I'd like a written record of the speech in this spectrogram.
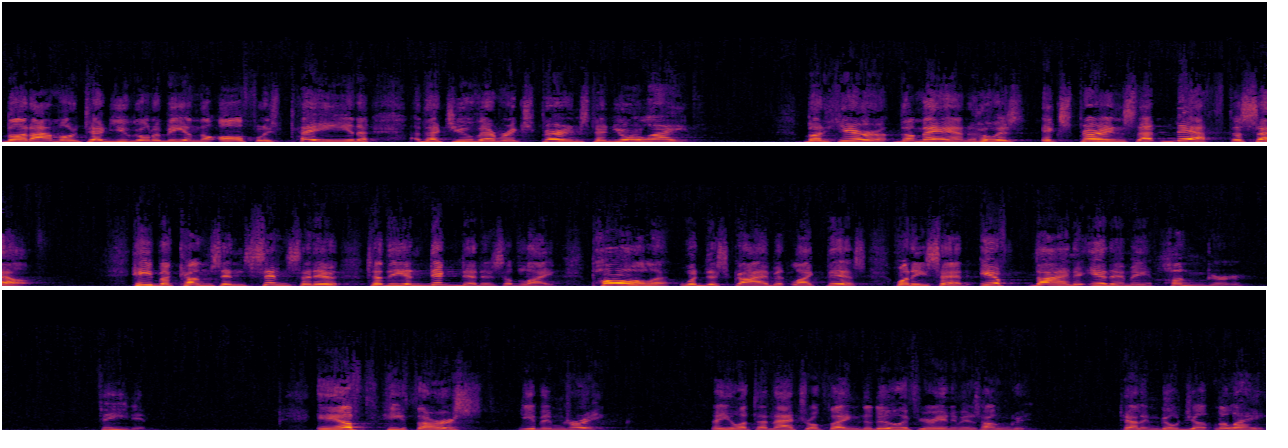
but I'm going to tell you, you're going to be in the awfulest pain that you've ever experienced in your life. But here, the man who has experienced that death to self, he becomes insensitive to the indignities of life. Paul uh, would describe it like this when he said, If thine enemy hunger, feed him. If he thirst, give him drink. Now, you know the natural thing to do if your enemy is hungry? Tell him go jump in the lake.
